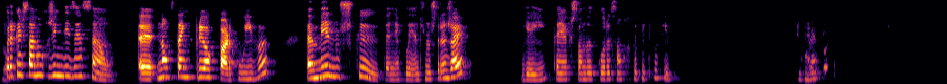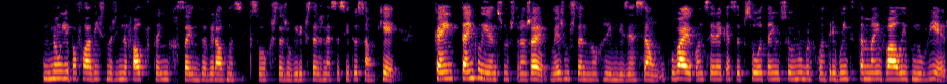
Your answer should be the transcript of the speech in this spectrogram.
Não. Para quem está no regime de isenção, uh, não se tem que preocupar com o IVA, a menos que tenha clientes no estrangeiro, e aí tem a questão da declaração recapitulativa. Okay? Não ia para falar disto, mas ainda falo porque tenho receio de haver alguma pessoa que esteja a ouvir e que esteja nessa situação, que é quem tem clientes no estrangeiro, mesmo estando no regime de isenção, o que vai acontecer é que essa pessoa tem o seu número de contribuinte também válido no viés.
